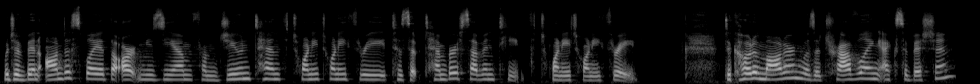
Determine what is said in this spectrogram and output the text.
which have been on display at the Art Museum from June 10, 2023 to September 17, 2023. Dakota Modern was a traveling exhibition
